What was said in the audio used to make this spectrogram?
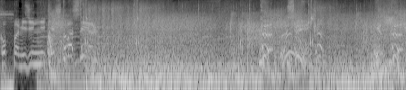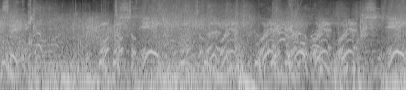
コッパみじんに消し飛ばしてやる水炎か水炎かおっとっとおっと俺俺俺俺えい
